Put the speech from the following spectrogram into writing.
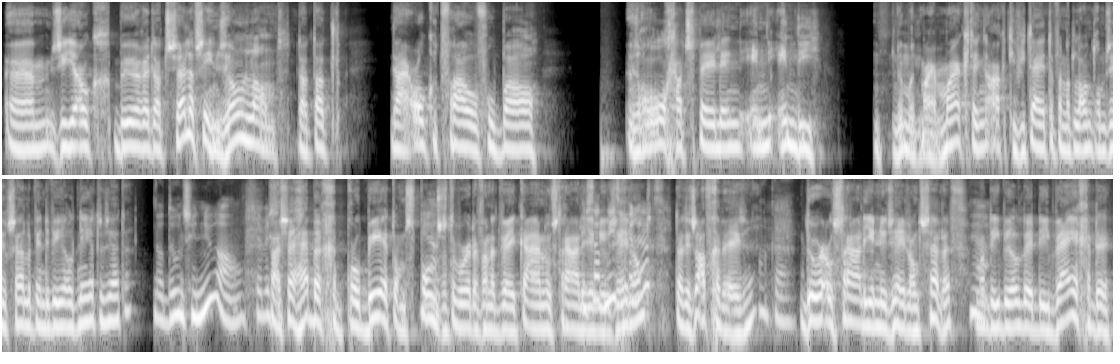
Um, zie je ook gebeuren dat zelfs in zo'n land, dat, dat daar ook het vrouwenvoetbal een rol gaat spelen in, in, in die noem het maar, marketingactiviteiten van het land om zichzelf in de wereld neer te zetten? Dat doen ze nu al. Ze hebben, maar ze hebben geprobeerd om sponsor ja. te worden van het WK in Australië en Nieuw-Zeeland. Dat is afgewezen. Okay. Door Australië en Nieuw-Zeeland zelf. Ja. Want die, wilden, die weigerden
